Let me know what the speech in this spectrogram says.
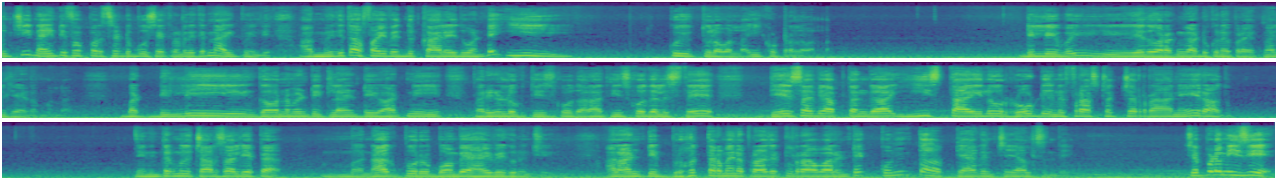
నుంచి నైంటీ ఫైవ్ పర్సెంట్ భూసేకరణ దగ్గర అయిపోయింది ఆ మిగతా ఫైవ్ ఎందుకు కాలేదు అంటే ఈ కుయుక్తుల వల్ల ఈ కుట్రల వల్ల. ఢిల్లీ పోయి ఏదో రకంగా అడ్డుకునే ప్రయత్నాలు చేయడం వల్ల. బట్ ఢిల్లీ గవర్నమెంట్ ఇట్లాంటి వాటిని పరిగణలోకి తీసుకోదు. అలా తీసుకోదలిస్తే దేశవ్యాప్తంగా ఈ స్థాయిలో రోడ్డు ఇన్ఫ్రాస్ట్రక్చర్ రానే రాదు. నేను ఇంతకుముందు చాలాసార్లు చెప్పా మ- నాగ్పూర్ బాంబే హైవే గురించి. అలాంటి బృహత్తరమైన ప్రాజెక్టులు రావాలంటే కొంత త్యాగం చేయాల్సిందే. చెప్పడం ఈజీయే.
